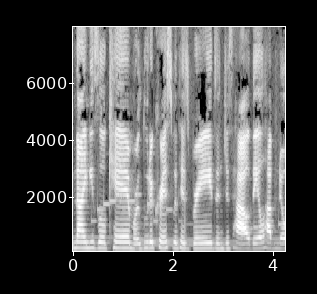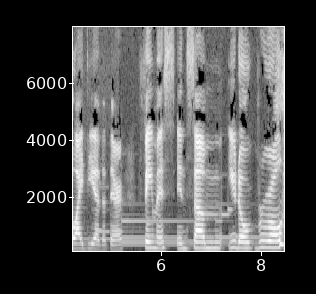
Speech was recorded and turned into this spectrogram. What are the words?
90s Lil Kim or Ludacris with his braids and just how they'll have no idea that they're famous in some you know rural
